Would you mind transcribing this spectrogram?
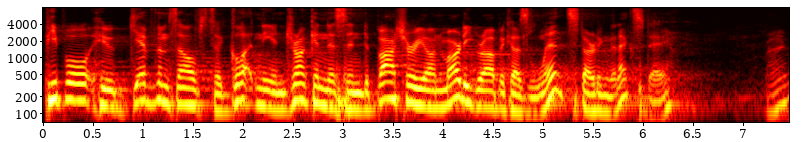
people who give themselves to gluttony and drunkenness and debauchery on Mardi Gras because Lent's starting the next day, right?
